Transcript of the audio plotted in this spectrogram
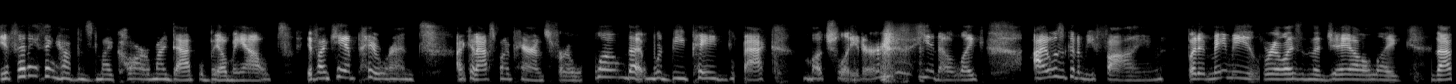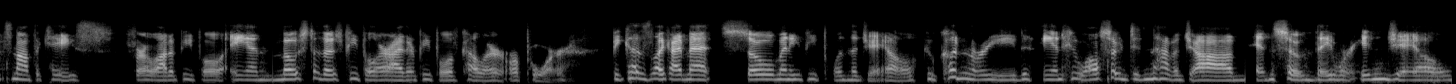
if anything happens to my car, my dad will bail me out. If I can't pay rent, I could ask my parents for a loan that would be paid back much later. you know, like I was going to be fine but it made me realize in the jail like that's not the case for a lot of people and most of those people are either people of color or poor because like i met so many people in the jail who couldn't read and who also didn't have a job and so they were in jail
